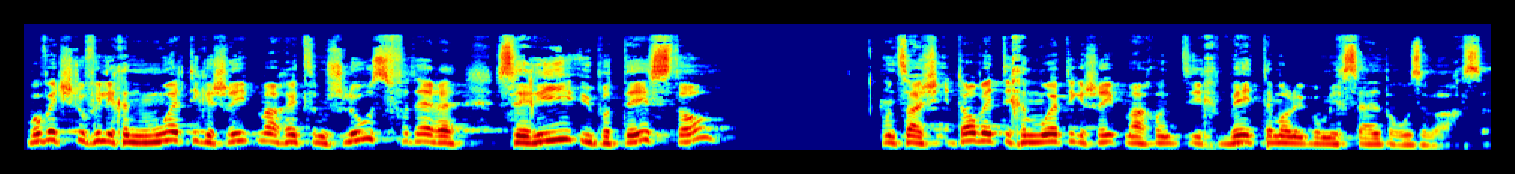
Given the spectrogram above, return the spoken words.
Wo willst du vielleicht einen mutigen Schritt machen jetzt am Schluss von dieser Serie über Esther? Und sagst, da will ich einen mutigen Schritt machen und ich will mal über mich selber rauswachsen.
